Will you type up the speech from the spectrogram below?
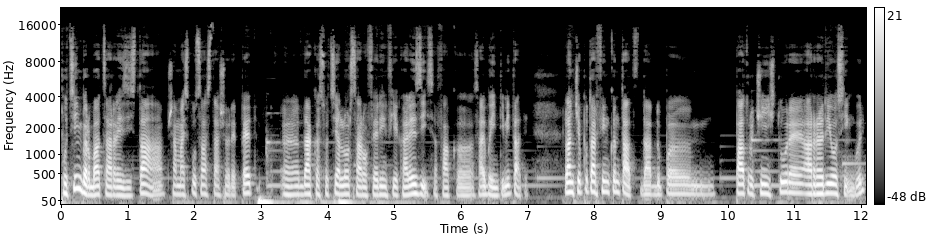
puțini bărbați ar rezista, și am mai spus asta și o repet, ă, dacă soția lor s-ar oferi în fiecare zi să facă, să aibă intimitate. La început ar fi încântați, dar după 4-5 ture ar rări-o singuri.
